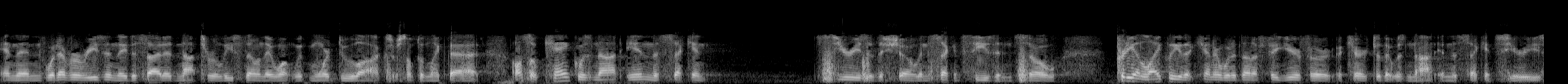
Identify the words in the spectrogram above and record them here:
and then whatever reason they decided not to release them and they went with more Duloks or something like that. Also, Kaink was not in the second series of the show in the second season, so pretty unlikely that Kenner would have done a figure for a character that was not in the second series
